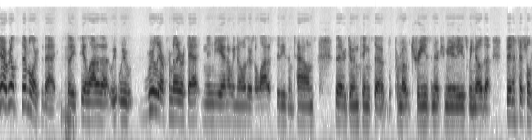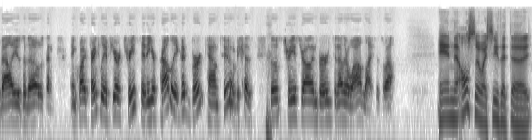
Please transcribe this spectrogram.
Yeah, real similar to that. Yeah. So you see a lot of that. We, we really are familiar with that in Indiana. We know there's a lot of cities and towns that are doing things to promote trees in their communities. We know the beneficial values of those. And and quite frankly, if you're a tree city, you're probably a good bird town too, because those trees draw in birds and other wildlife as well. And also, I see that uh,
